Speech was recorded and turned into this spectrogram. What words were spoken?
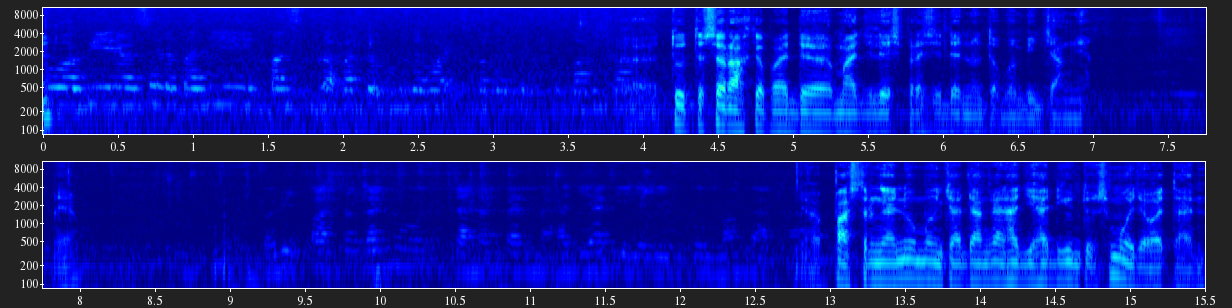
mana? Itu terserah kepada majlis presiden untuk membincangnya. Ya. Sorry, PAS Terengganu cadangkan Haji Hadi jadi ketua pembangkang. Ya, PAS Terengganu mencadangkan Haji Hadi untuk semua jawatan.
